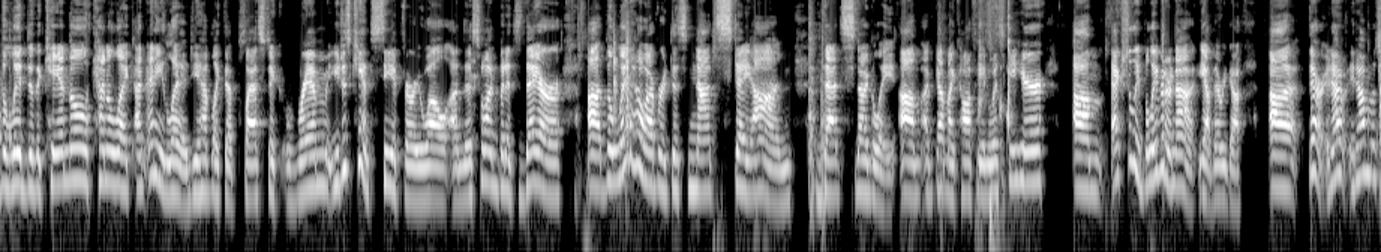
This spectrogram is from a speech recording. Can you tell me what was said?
the lid to the candle, kind of like on any lid, you have like that plastic rim. You just can't see it very well on this one, but it's there. Uh, the lid, however, does not stay on that snugly. Um, I've got my coffee and whiskey here. Um, actually, believe it or not, yeah, there we go. Uh, there, it, it almost,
